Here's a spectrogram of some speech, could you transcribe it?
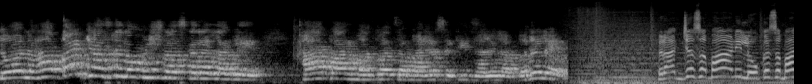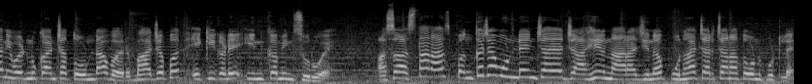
दोन हा पट जास्त लोक विश्वास करायला लागले. हा फार महत्त्वाचा माझ्यासाठी झालेला बदल आहे. राज्यसभा आणि लोकसभा निवडणुकांच्या तोंडावर भाजपत एकीकडे इनकमिंग सुरू आहे. असं असतानाच पंकजा मुंडेंच्या या जाहीर नाराजीनं पुन्हा चर्चांना तोंड फुटलंय.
